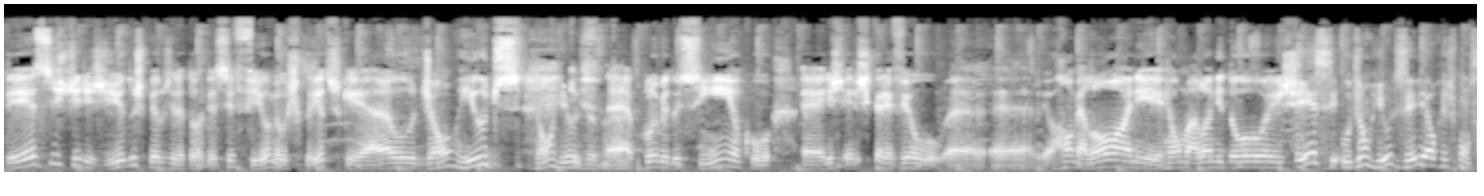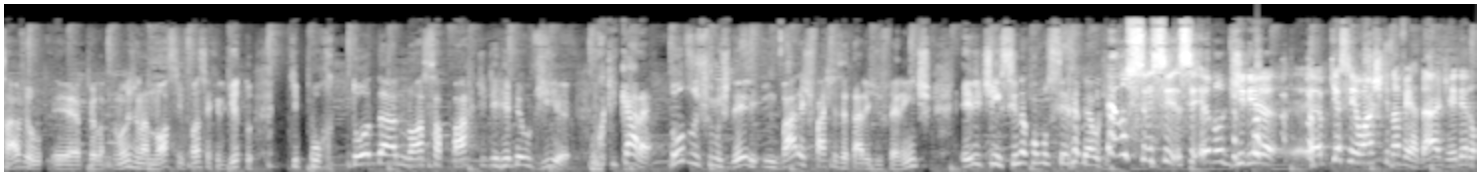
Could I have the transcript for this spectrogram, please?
desses dirigidos pelo diretor desse filme, ou escritos, que era o John Hughes. John Hughes, que, exato. né, Clube dos Cinco. é, ele, ele escreveu é, é, Home Alone, Home Alone 2. Esse, o John Hughes, ele é o responsável, é, pelo menos na nossa infância, acredito, que por toda a nossa parte de rebeldia. Porque, cara, todos os filmes dele, em várias faixas etárias diferentes, ele te ensina como ser rebelde. Eu não sei se, se- eu não diria. É porque assim, eu acho que na verdade ele era um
